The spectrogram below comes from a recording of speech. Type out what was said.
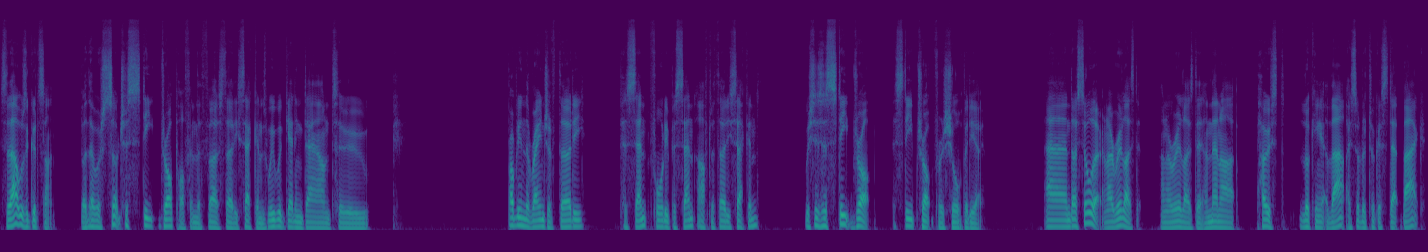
So that was a good sign. But there was such a steep drop off in the first 30 seconds. We were getting down to probably in the range of 30 percent 40% after 30 seconds, which is a steep drop, a steep drop for a short video. And I saw it and I realized it and I realized it. And then I post looking at that, I sort of took a step back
